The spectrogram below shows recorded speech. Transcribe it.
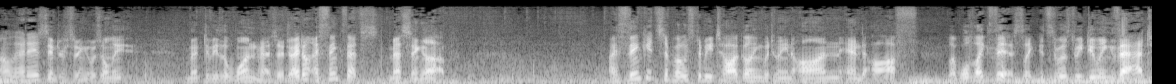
Oh, that is interesting. It was only meant to be the one message. I don't. I think that's messing up. I think it's supposed to be toggling between on and off. Well, like this. Like it's supposed to be doing that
